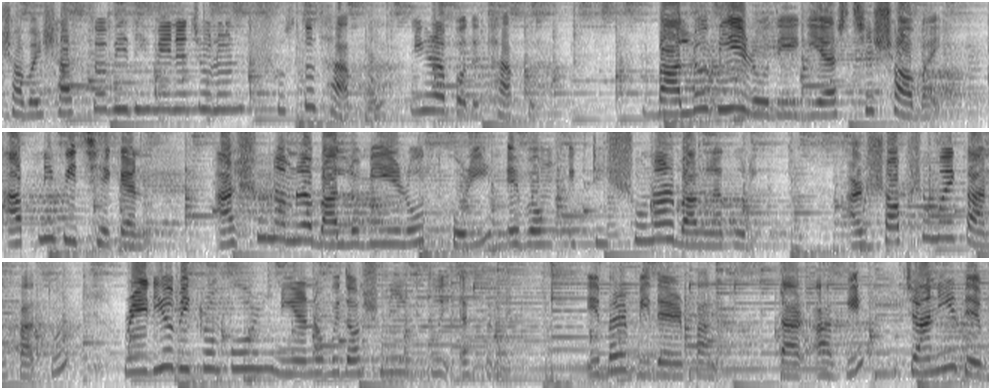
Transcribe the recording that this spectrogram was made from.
সবাই স্বাস্থ্যবিধি মেনে চলুন, সুস্থ থাকুন, নিরাপদে থাকুন। বাল্য বিয়ে রোধে এগিয়ে আসছে সবাই। আপনি পিছিয়ে কেন? আসুন আমরা বাল্য বিয়ে রোধ করি এবং একটি সোনার বাংলা করি। আর সব সময় কান পাতুন রেডিও বিক্রমপুর নিরানব্বই দশমিক দুই এফ এবার বিদায়ের পালা। তার আগে জানিয়ে দেব,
